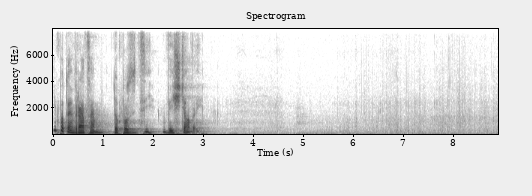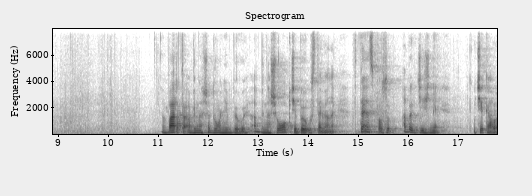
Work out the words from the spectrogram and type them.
i potem wracam do pozycji wyjściowej. Warto, aby nasze dłonie były, aby nasze łokcie były ustawione w ten sposób, aby gdzieś nie uciekały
